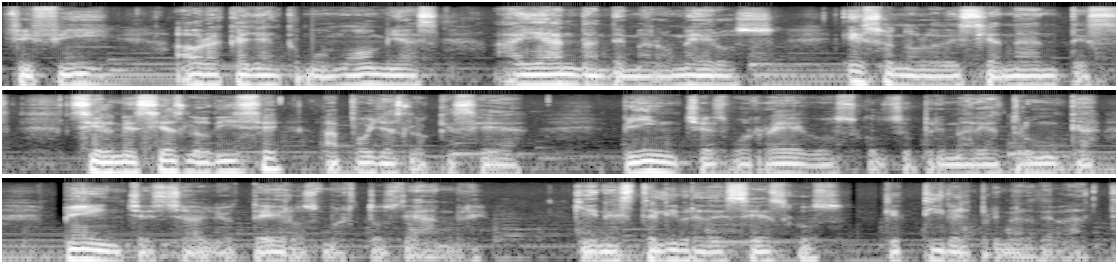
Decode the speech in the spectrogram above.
Fifi, ahora callan como momias, ahí andan de maromeros. Eso no lo decían antes. Si el Mesías lo dice, apoyas lo que sea. Pinches borregos con su primaria trunca, pinches chayoteros muertos de hambre. Quien esté libre de sesgos, que tire el primer debate.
